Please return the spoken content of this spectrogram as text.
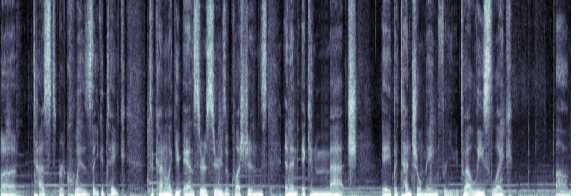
uh, test or quiz that you could take to kind of like you answer a series of questions and then it can match a potential main for you to at least like um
